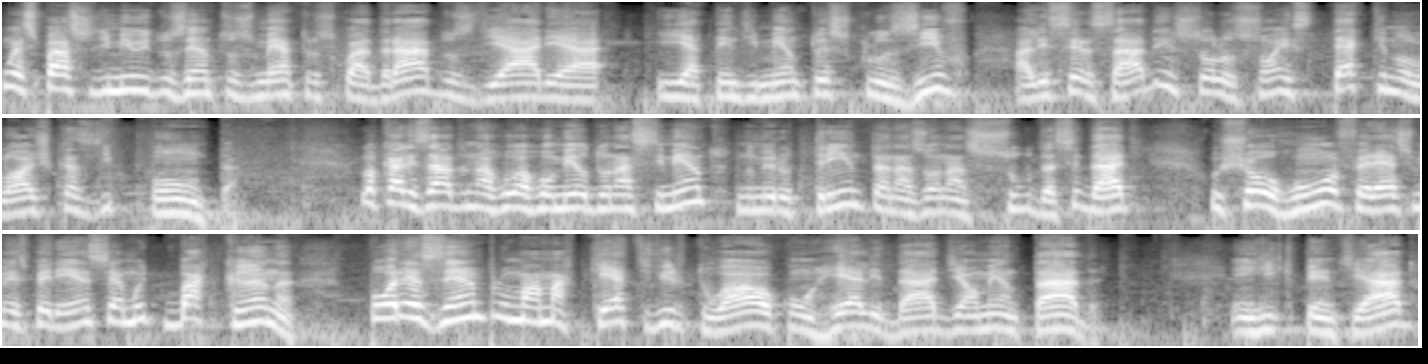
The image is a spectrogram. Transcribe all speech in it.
Um espaço de 1.200 metros quadrados de área e atendimento exclusivo, alicerçado em soluções tecnológicas de ponta. Localizado na rua Romeu do Nascimento, número 30, na zona sul da cidade, o showroom oferece uma experiência muito bacana. Por exemplo, uma maquete virtual com realidade aumentada. Henrique Penteado,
